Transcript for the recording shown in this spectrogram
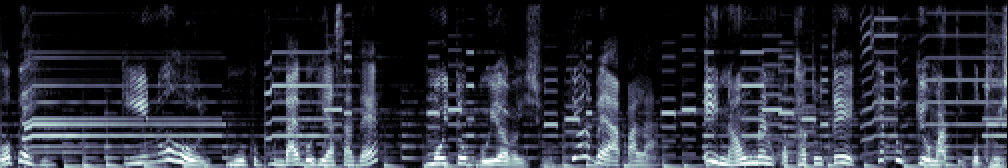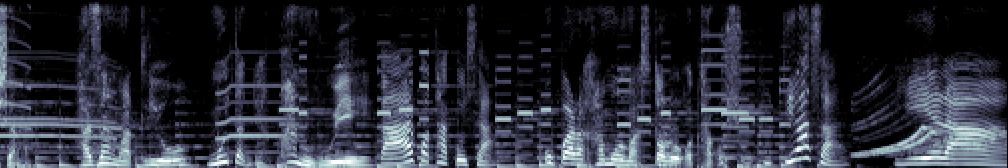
অ' পেহী কিনো হ'ল? মুখ ভুন্দাই বহি আছা যে। মইতো বয়া পাইছো। কিয় বেয়া পালা? এই নাওমেন কথাটোতে সেইটোক কিয় মাতি পঠাইছা হাজাৰ মাতলিও মই তাক দেখা নোৰোৱে কাৰ কথা কৈছা? উপাৰ আসামৰ মাষ্টৰৰ কথা কৈছো। চুতীয়া ছাৰ? ইয়ে ৰাম।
